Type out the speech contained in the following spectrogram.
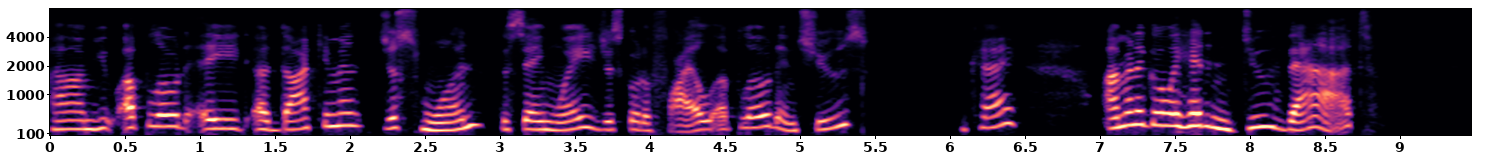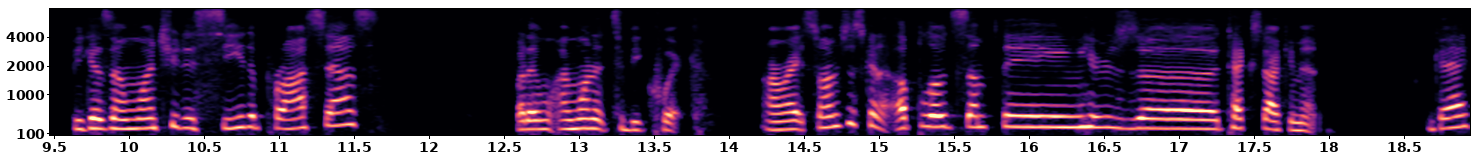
Um, you upload a, a document, just one, the same way, you just go to file upload and choose, okay? I'm gonna go ahead and do that because I want you to see the process, but I, I want it to be quick. All right, so I'm just gonna upload something. Here's a text document, okay?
